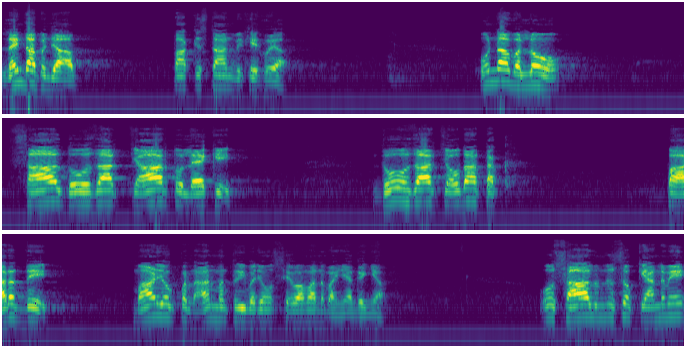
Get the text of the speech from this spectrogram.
ਲਹਿੰਦਾ ਪੰਜਾਬ, ਪਾਕਿਸਤਾਨ ਵਿਖੇ ਹੋਇਆ। ਉਹਨਾਂ ਵੱਲੋਂ ਸਾਲ 2004 ਤੋਂ ਲੈ ਕੇ 2014 ਤੱਕ ਭਾਰਤ ਦੇ ਮਾਣਯੋਗ ਪ੍ਰਧਾਨ ਮੰਤਰੀ ਵਜੋਂ ਸੇਵਾਵਾਂ ਨਿਭਾਈਆਂ ਗਈਆਂ। ਉਹ ਸਾਲ 1991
